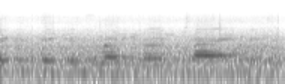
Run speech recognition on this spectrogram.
Seven seconds running on time.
